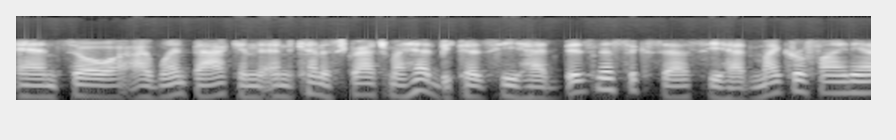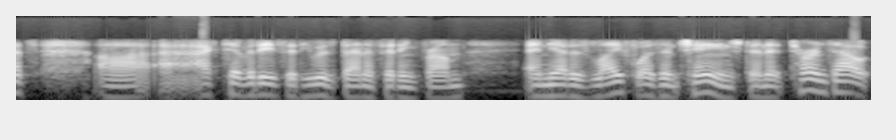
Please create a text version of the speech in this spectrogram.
And so I went back and, and kind of scratched my head because he had business success, he had microfinance uh, activities that he was benefiting from, and yet his life wasn't changed. And it turns out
